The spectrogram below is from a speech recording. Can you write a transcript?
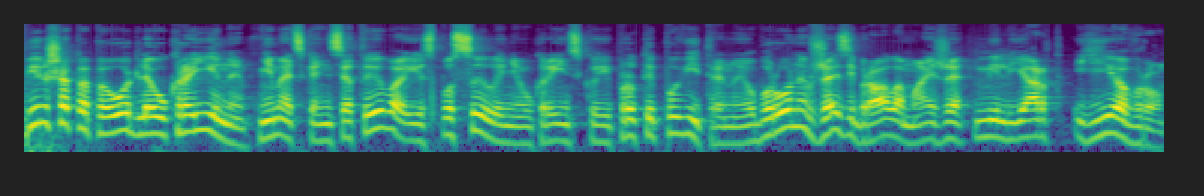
Більше ППО для України. Німецька ініціатива із посилення української протиповітряної оборони вже зібрала майже мільярд євро.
